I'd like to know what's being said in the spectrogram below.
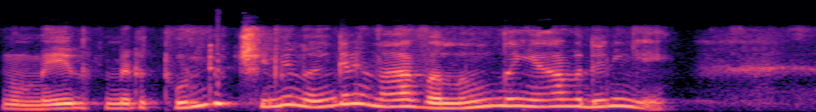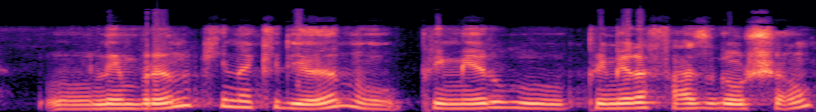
No meio do primeiro turno e o time não engrenava, não ganhava de ninguém. Lembrando que naquele ano, primeiro, primeira fase do Galchão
